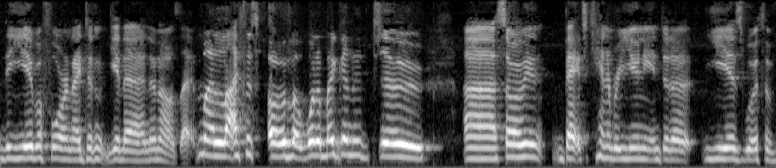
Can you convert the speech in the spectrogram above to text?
the year before and I didn't get in, and I was like, my life is over. What am I going to do? Uh, so I went back to Canterbury Uni and did a year's worth of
